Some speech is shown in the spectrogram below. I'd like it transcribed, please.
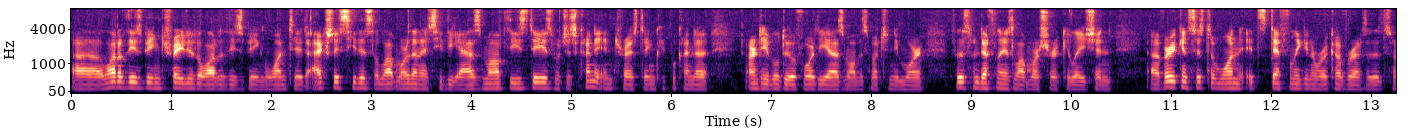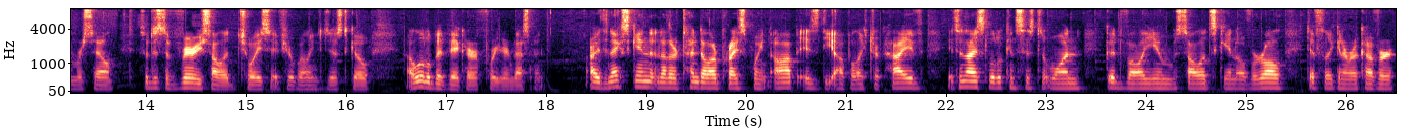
Uh, a lot of these being traded, a lot of these being wanted. I actually see this a lot more than I see the Asiimov these days, which is kind of interesting. People kind of aren't able to afford the Asiimov as much anymore. So this one definitely has a lot more circulation. A very consistent one. It's definitely going to recover after the summer sale. So just a very solid choice if you're willing to just go a little bit bigger for your investment. Alright, the next skin, another $10 price point op, is the Op Electric Hive. It's a nice little consistent one, good volume, solid skin overall, definitely going to recover.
